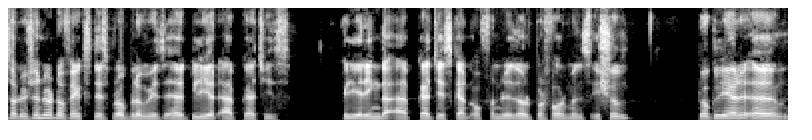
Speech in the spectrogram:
solution to fix this problem is a clear app caches. Clearing the app caches can often resolve performance issues. To clear uh,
